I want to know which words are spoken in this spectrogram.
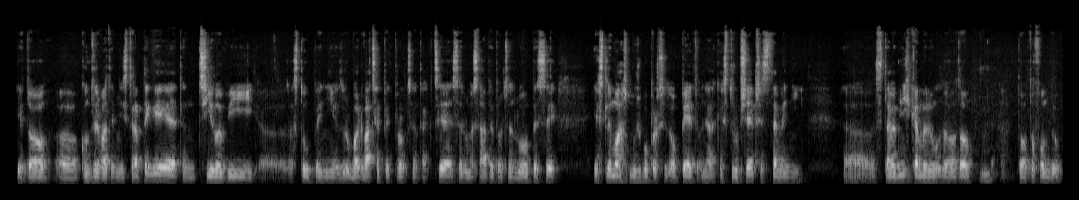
Je to uh, konzervativní strategie, ten cílový uh, zastoupení je zhruba 25% akcie, 75% dluhopisy. Jestli máš, můžu poprosit opět o nějaké stručné představení Eh, stavebních kamenů tohoto, tohoto fondu?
